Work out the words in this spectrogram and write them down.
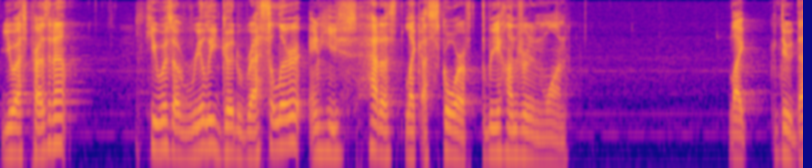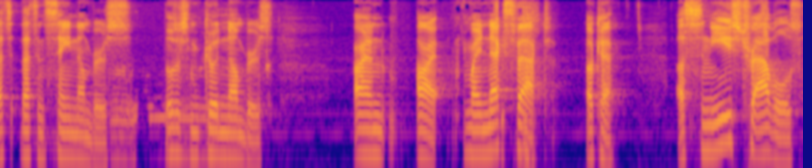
U.S. president, he was a really good wrestler, and he had a like a score of 301. Like, dude, that's that's insane numbers. Those are some good numbers. And all right, my next fact. Okay, a sneeze travels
